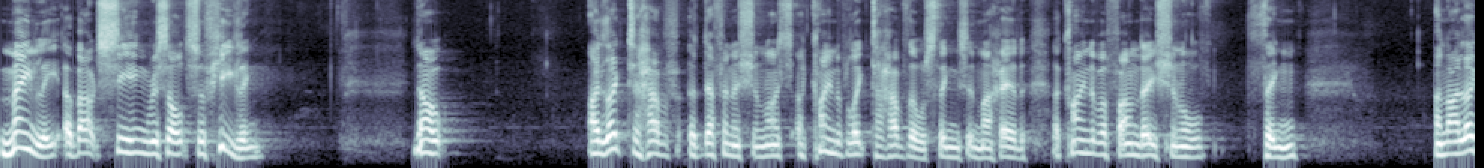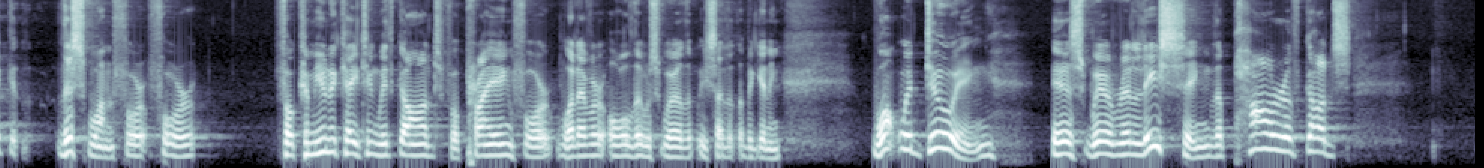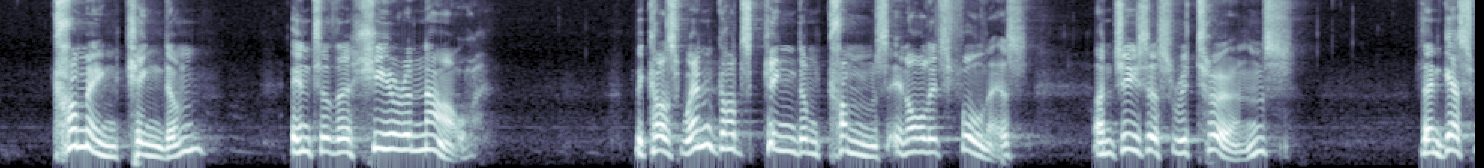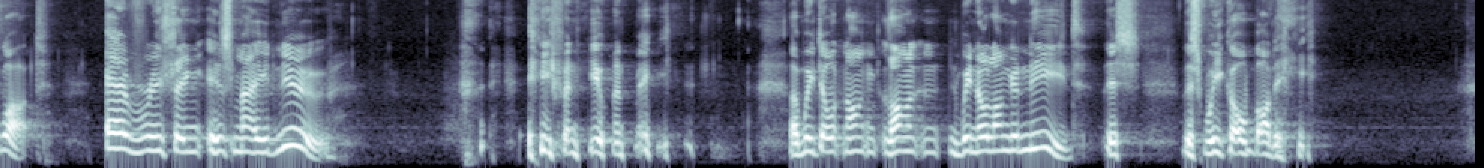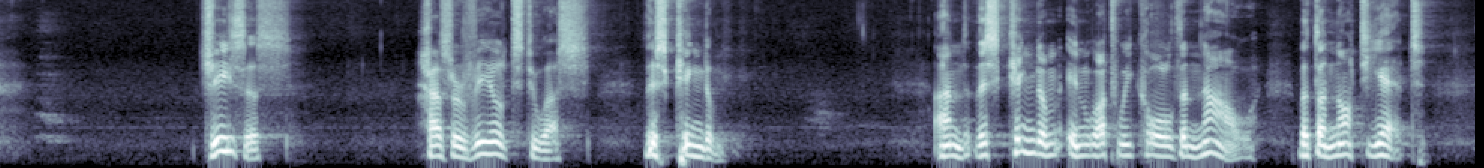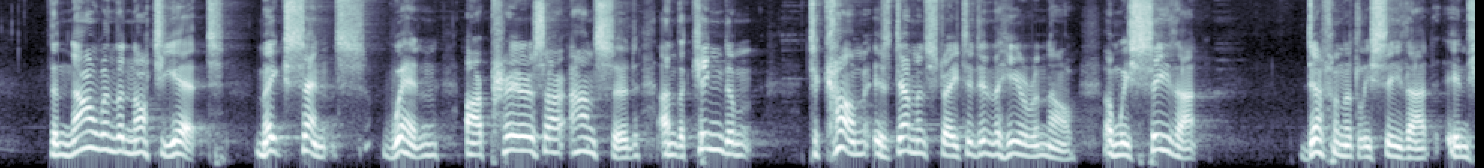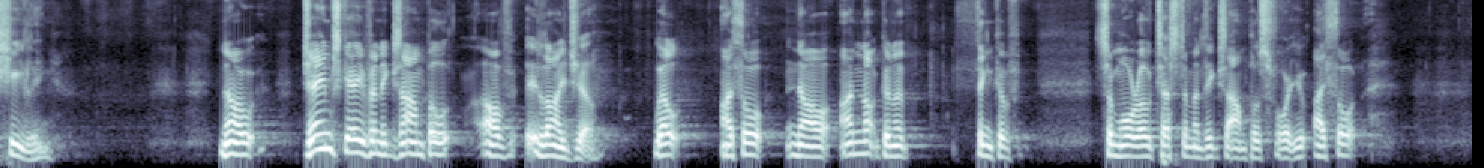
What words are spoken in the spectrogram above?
mainly about seeing results of healing. Now, I like to have a definition. I, I, kind of like to have those things in my head, a kind of a foundational thing. And I like this one for, for, for communicating with God, for praying, for whatever all those were that we said at the beginning. What we're doing is we're releasing the power of God's coming kingdom into the here and now. Because when God's kingdom comes in all its fullness and Jesus returns, then guess what? everything is made new. Even you and me. And we, don't long, long, we no longer need this, this weak old body. Jesus has revealed to us this kingdom. And this kingdom in what we call the now, but the not yet the now and the not yet make sense when our prayers are answered and the kingdom to come is demonstrated in the here and now. And we see that, definitely see that in healing. Now, James gave an example of Elijah. Well, I thought, no, I'm not going to think of some more Old Testament examples for you. I thought,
